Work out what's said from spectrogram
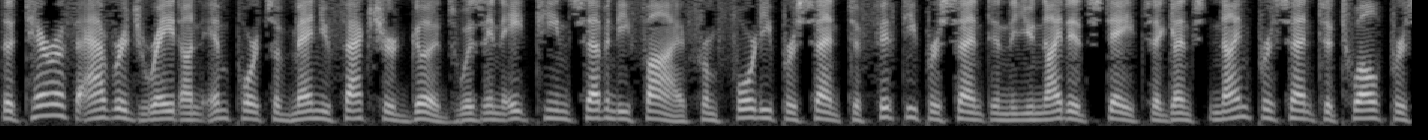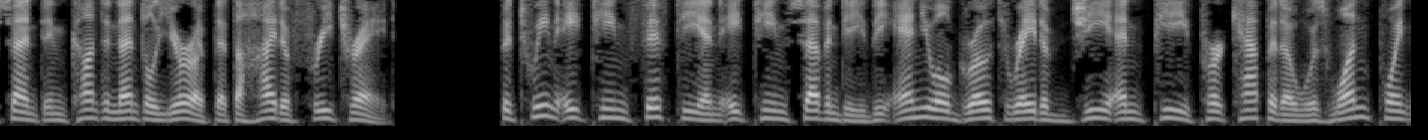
The tariff average rate on imports of manufactured goods was in 1875 from 40% to 50% in the United States against 9% to 12% in continental Europe at the height of free trade. Between 1850 and 1870 the annual growth rate of GNP per capita was 1.8%,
